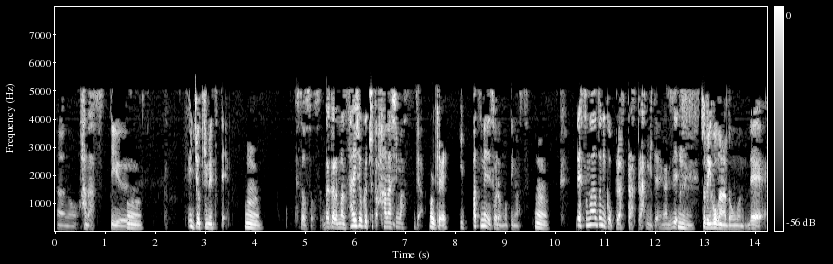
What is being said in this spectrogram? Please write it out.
あの、話すっていうう、ん。一応決めてて。うん。そうそうそう。だからまず最初からちょっと話します。じゃあ、オッケ一発目でそれを持ってきます。ー。うん。で、その後にこう、プラスプラスプラスみたいな感じで、ちょっうん。と行こうかなと思うんで、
